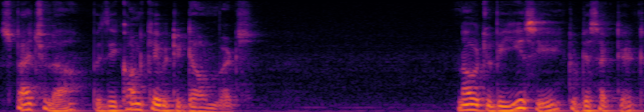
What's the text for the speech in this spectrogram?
spatula with the concavity downwards. Now it will be easy to dissect it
